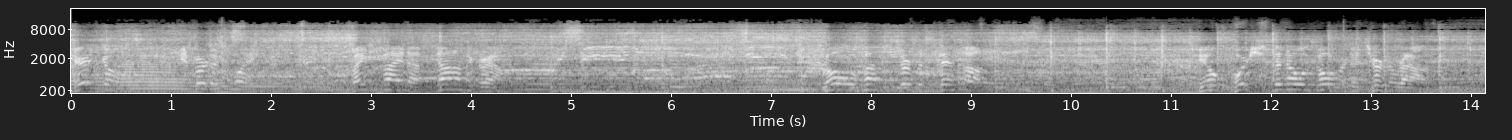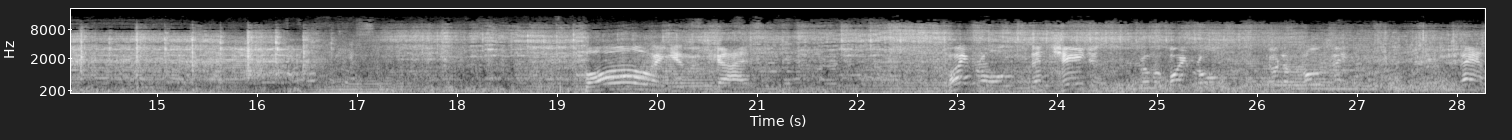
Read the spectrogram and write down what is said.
Here it goes. Inverted plane. Right side up, down on the ground. Rolls on the surface, then up. He'll push the nose over to turn around. Falling in the sky. Point roll, then changes from a point roll to an opposing snap.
